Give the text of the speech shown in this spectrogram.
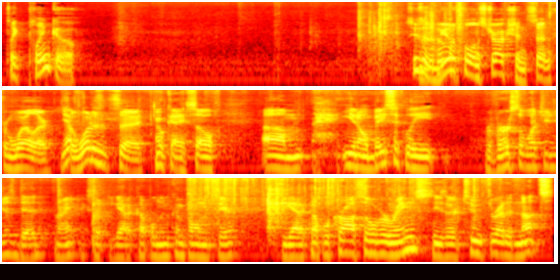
It's like Plinko. So these are the Cool. beautiful instructions sent from Weller. Yep. So what does it say? Okay, so um, you know, basically reverse of what you just did, right? Except you got a couple new components here. You got a couple crossover rings. These are two threaded nuts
